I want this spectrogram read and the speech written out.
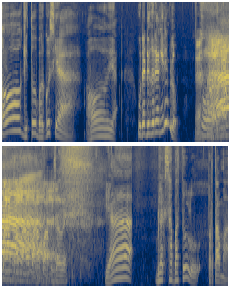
Oh, gitu bagus ya. Oh, ya. Udah denger yang ini belum? Wah, apa, apa, apa, apa misalnya? Ya Black Sabbath dulu pertama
